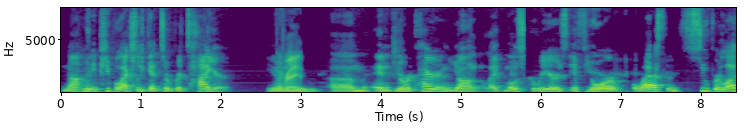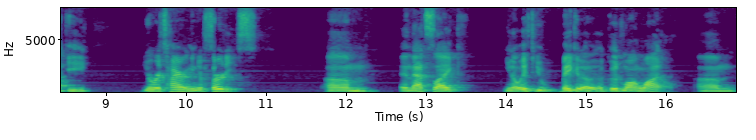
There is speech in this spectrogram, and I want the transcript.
not many people actually get to retire. You know what right. I mean? Um, and you're retiring young, like most careers. If you're blessed and super lucky, you're retiring in your 30s. Um, and that's like, you know, if you make it a, a good long while. Um,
